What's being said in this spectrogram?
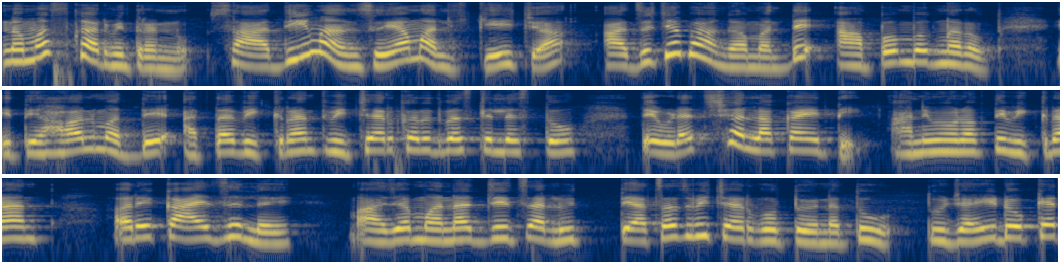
नमस्कार मित्रांनो. साधी माणसं या मालिकेच्या आजच्या भागामध्ये आपण बघणार आहोत. इथे हॉलमध्ये आता विक्रांत विचार करत बसलेले असतो. तेवढ्याच शलाका येते आणि मग लागते विक्रांत अरे काय झालं आहे माझ्या मनात जे चालू आहे त्याचाच विचार करतोय ना तू? तुझ्याही डोक्यात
